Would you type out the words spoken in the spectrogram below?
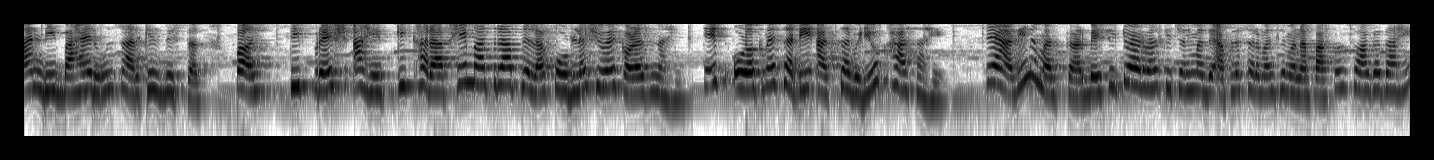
अंडी बाहेरून सारखीच दिसतात. पण ती फ्रेश आहेत की खराब हे मात्र आपल्याला फोडल्याशिवाय कळत नाही. हेच ओळखण्यासाठी आजचा व्हिडिओ खास आहे. त्याआधी नमस्कार. बेसिक टू ॲडव्हान्स किचनमध्ये आपल्या सर्वांचे मनापासून स्वागत आहे.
